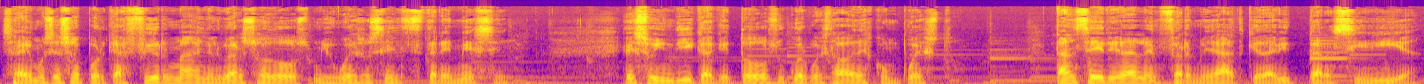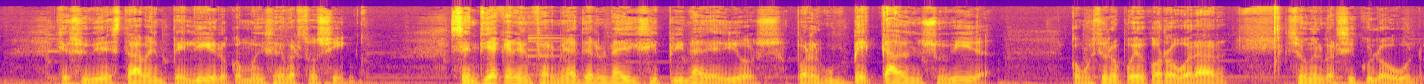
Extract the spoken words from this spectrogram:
Sabemos eso porque afirma en el verso 2, mis huesos se estremecen. Eso indica que todo su cuerpo estaba descompuesto. Tan seria era la enfermedad que David percibía que su vida estaba en peligro, como dice el verso 5. Sentía que la enfermedad era una disciplina de Dios por algún pecado en su vida, como usted lo puede corroborar según el versículo 1.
